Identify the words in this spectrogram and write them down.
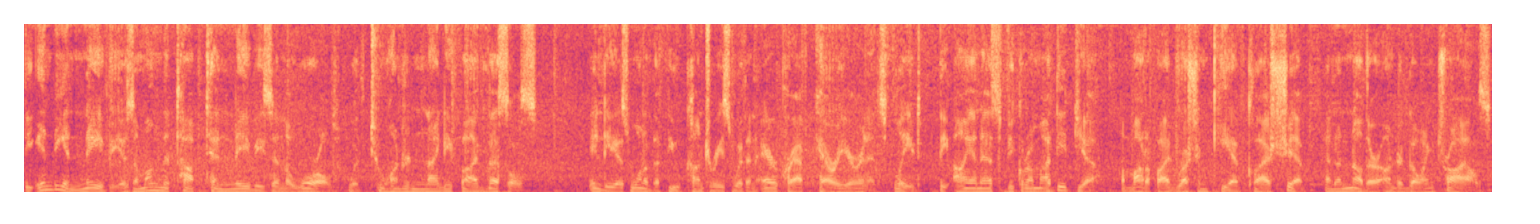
The Indian Navy is among the top 10 navies in the world, with 295 vessels, India is one of the few countries with an aircraft carrier in its fleet, the INS Vikramaditya, a modified Russian Kiev-class ship, and another undergoing trials.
